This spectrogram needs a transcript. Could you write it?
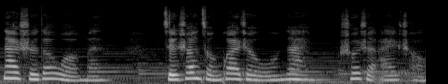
那时的我们，嘴上总挂着无奈，说着哀愁。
